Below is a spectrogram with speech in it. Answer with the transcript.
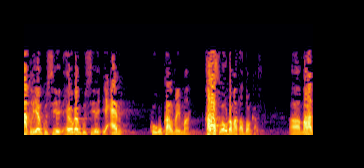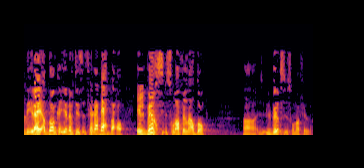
caqliyaan ku siiyey xoogaan ku siiyey iyo caabud kugu kaalmayn maayo khalaas waa u dhamaata addoonkaas. Mar haddii ilaahay addoonka iyo naftiisa iskaga dhex baxo ilbiriqsi iskuma filna addoonka ilbiriqsi iskuma filna.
